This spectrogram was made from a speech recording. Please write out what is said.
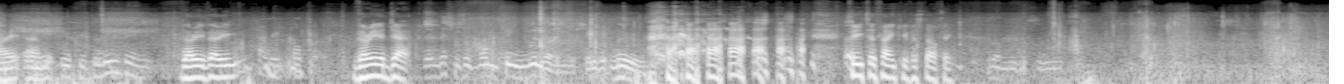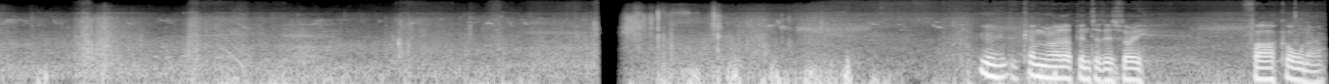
I Um, am if, if you believe in very, very, Harry Potter, very adept. then this is the one thing we'll learn, you see, that moves. Peter, thank you for stopping. Yeah, Come right up into this very far corner.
